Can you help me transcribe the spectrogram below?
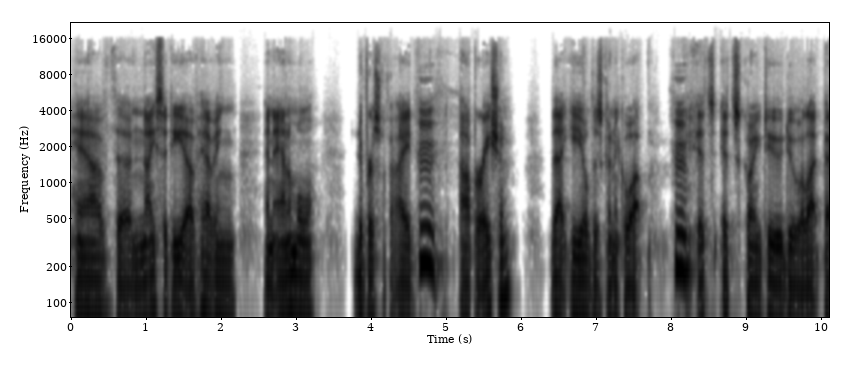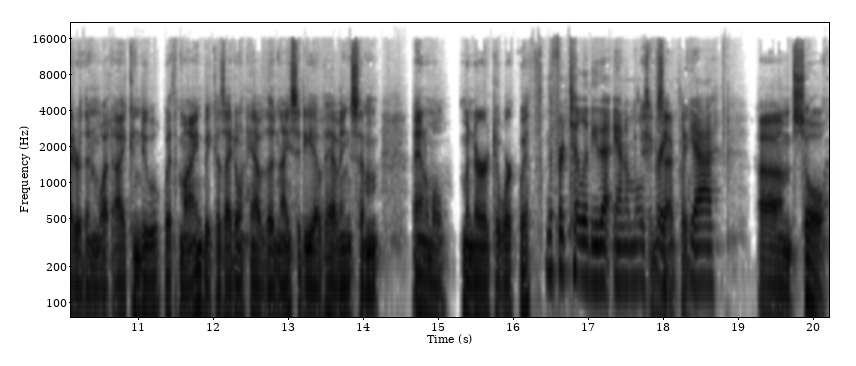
have the nicety of having an animal diversified Hmm. operation, that yield is going to go up. Hmm. It's it's going to do a lot better than what I can do with mine because I don't have the nicety of having some animal manure to work with. the fertility that animals Exactly. bring. Yeah. Um, so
